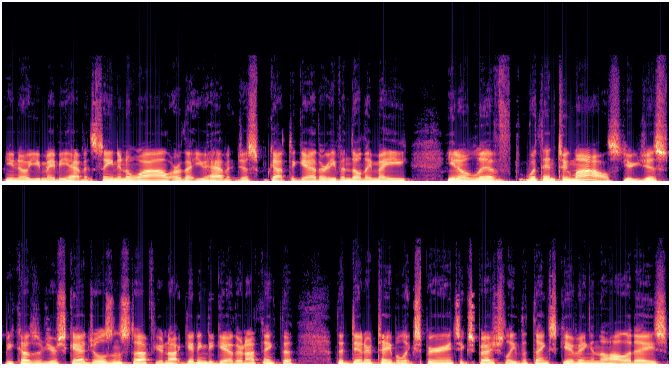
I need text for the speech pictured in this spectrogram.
you know you maybe haven't seen in a while or that you haven't just got together even though they may you know live within two miles. You just because of your schedules and stuff you're not getting together. And i think the the dinner table experience especially the thanksgiving and the holidays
